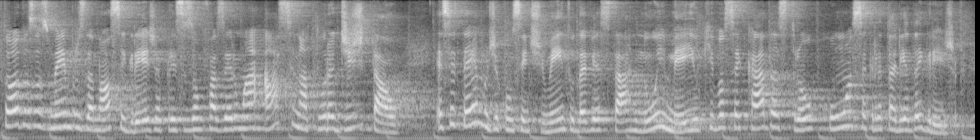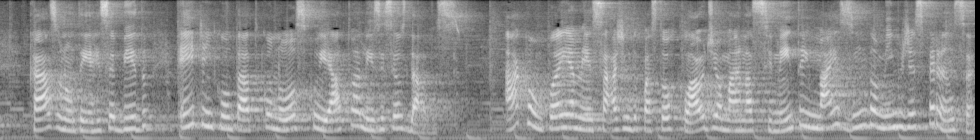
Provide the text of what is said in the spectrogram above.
Todos os membros da nossa igreja precisam fazer uma assinatura digital. Esse termo de consentimento deve estar no e-mail que você cadastrou com a secretaria da igreja. Caso não tenha recebido, entre em contato conosco e atualize seus dados. Acompanhe a mensagem do pastor Cláudio Omar Nascimento em mais um Domingo de Esperança.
